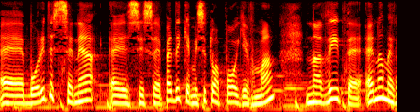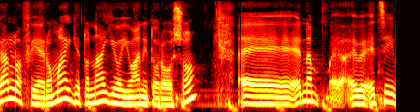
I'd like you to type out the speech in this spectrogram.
ε, μπορείτε στις 9, ε, στις 5 και μισή το απόγευμα να δείτε ένα μεγάλο αφιέρωμα για τον Άγιο Ιωάννη το Ρώσο. Ε, ένα ε, έτσι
